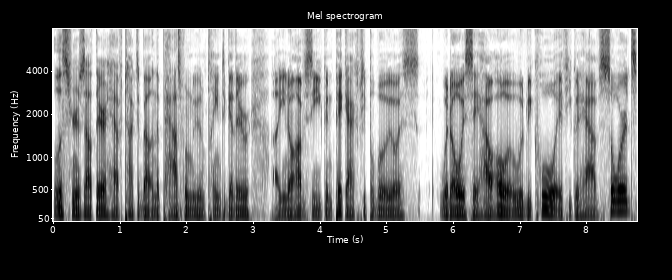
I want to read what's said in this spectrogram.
listeners out there have talked about in the past when we've been playing together. Uh, you know, obviously you can pickaxe people, but we always would always say how oh it would be cool if you could have swords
